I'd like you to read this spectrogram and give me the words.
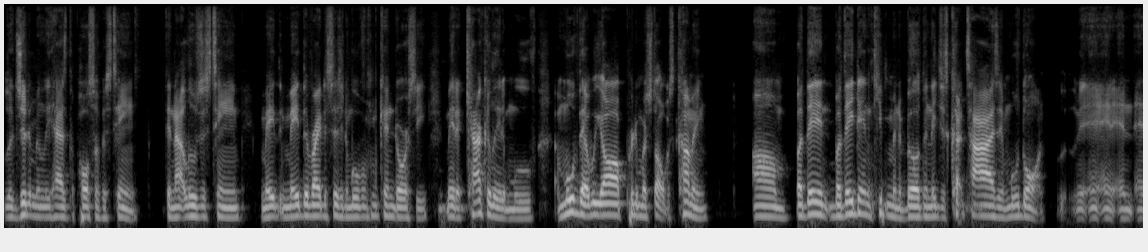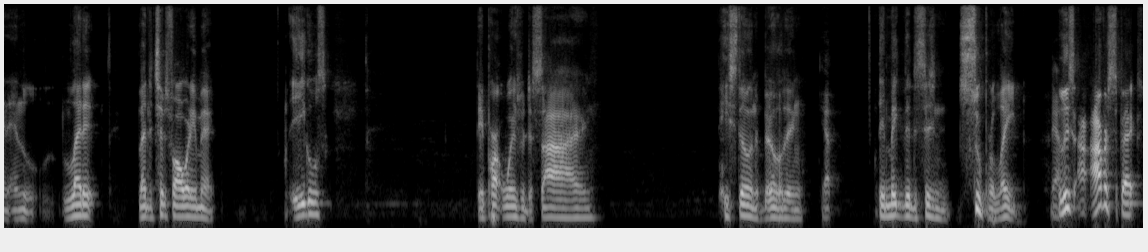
legitimately has the pulse of his team. Did not lose his team, made made the right decision to move him from Ken Dorsey, made a calculated move, a move that we all pretty much thought was coming. Um, but they but they didn't keep him in the building. They just cut ties and moved on and and and, and let it let the chips fall where they may. The Eagles, they part ways with Desai. He's still in the building. Yep. They make the decision super late. Yeah. At least I, I respect.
